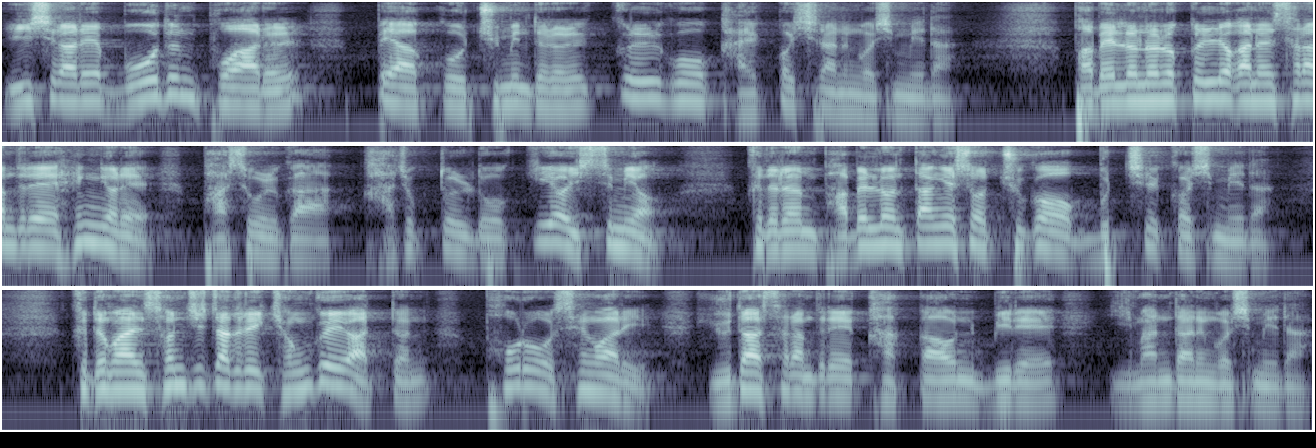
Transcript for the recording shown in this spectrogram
이스라엘의 모든 보화를 빼앗고 주민들을 끌고 갈 것이라는 것입니다. 바벨론으로 끌려가는 사람들의 행렬에 바솔과 가족들도 끼어 있으며 그들은 바벨론 땅에서 죽어 묻힐 것입니다. 그동안 선지자들이 경고해 왔던 포로 생활이 유다 사람들의 가까운 미래에 임한다는 것입니다.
